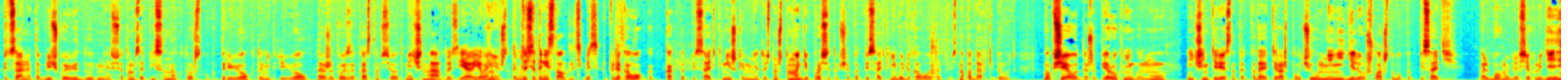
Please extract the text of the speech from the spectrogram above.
специальную табличку я веду, у меня все там записано, кто сколько перевел, кто не перевел, даже твой заказ там все отмечено. А, то есть я, я конечно, уже... конечно. То есть это не стало для тебя сюрпризом? Для кого, как, как подписать книжки мне, то есть, ну что многие просят вообще подписать книгу для кого-то, то есть на подарки берут. Вообще, вот даже первую книгу, ну, ничего интересно, так когда я тираж получил, у меня неделя ушла, чтобы подписать альбомы для всех людей.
